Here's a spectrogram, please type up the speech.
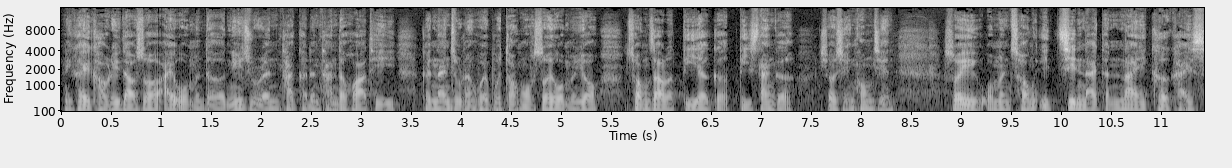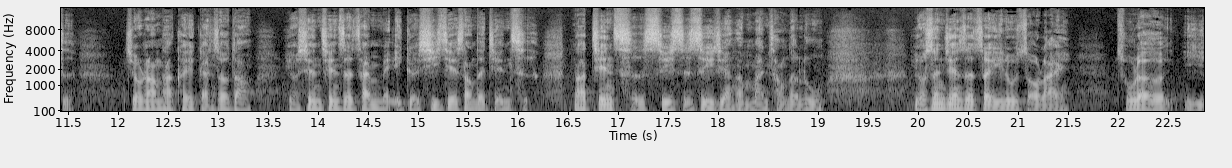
你可以考虑到说，哎，我们的女主人她可能谈的话题跟男主人会不同，所以我们又创造了第二个、第三个休闲空间。所以我们从一进来的那一刻开始，就让他可以感受到有限建设在每一个细节上的坚持。那坚持其实是一件很漫长的路，有生建设这一路走来。除了以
